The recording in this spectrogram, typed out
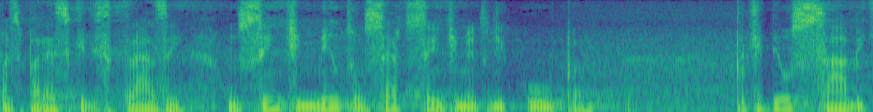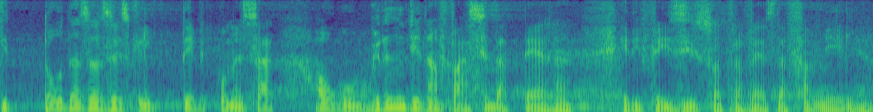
mas parece que eles trazem um sentimento, um certo sentimento de culpa, porque Deus sabe que Todas as vezes que ele teve que começar algo grande na face da terra, ele fez isso através da família.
